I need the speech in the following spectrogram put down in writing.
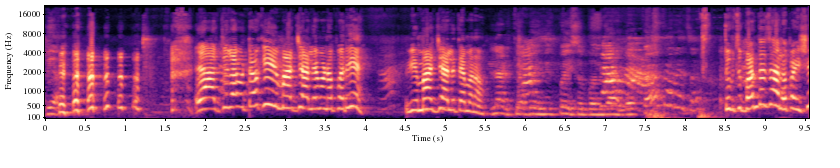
द्या. ए आजीला उठव की माझी आले म्हणा परी. विमाजी आले त्या म्हणा. लाडक्या बहिणीत पैसे बंद झाले काय करायचं? तुमचं बंद झालं पैसे?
